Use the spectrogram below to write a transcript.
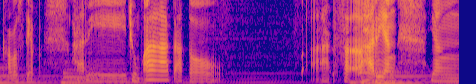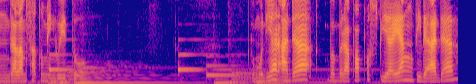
Kalau setiap hari Jumat atau ah, hari yang yang dalam satu minggu itu. Kemudian ada beberapa pos biaya yang tidak ada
